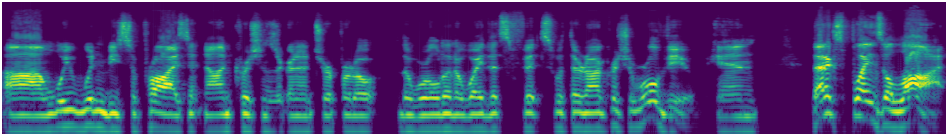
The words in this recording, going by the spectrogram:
um, we wouldn't be surprised that non-Christians are going to interpret the world in a way that fits with their non-Christian worldview, and that explains a lot.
